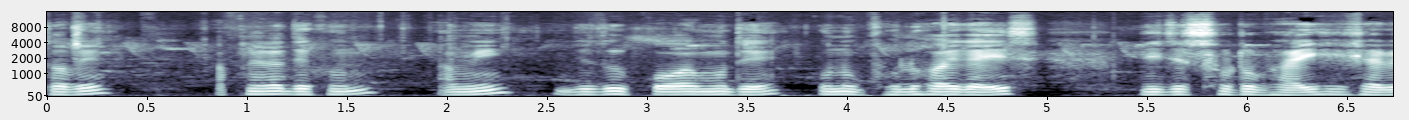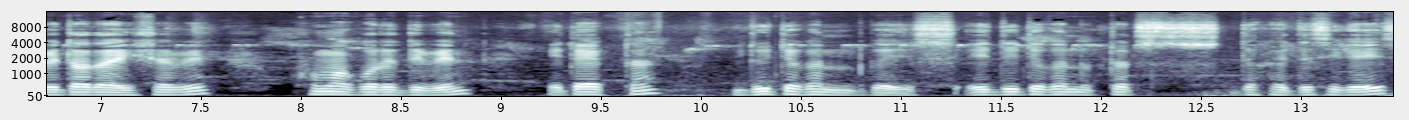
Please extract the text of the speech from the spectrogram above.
তবে আপনারা দেখুন, আমি যদি কোয়ার মধ্যে কোনো ভুল হয় গাইস নিজের ছোট ভাই হিসাবে, দাদা হিসাবে ক্ষমা করে দিবেন। এটা একটা দুই টাকার নোট গাইস এই দুই টাকার নোটটা দেখাইতেছি গাইস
